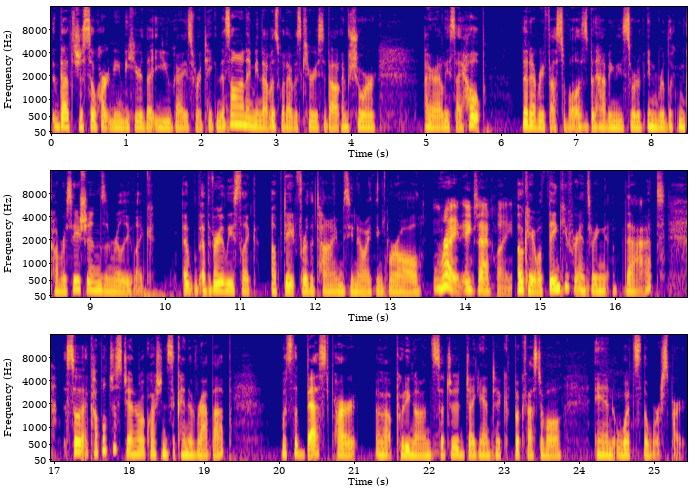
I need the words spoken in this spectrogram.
that's just so heartening to hear that you guys were taking this on. I mean, that was what I was curious about. I'm sure, or at least I hope, that every festival has been having these sort of inward looking conversations and really like, at, at the very least, like update for the times. You know, I think we're all Right, exactly. okay. Well, thank you for answering that. So, a couple just general questions to kind of wrap up. What's the best part about putting on such a gigantic book festival, and what's the worst part?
